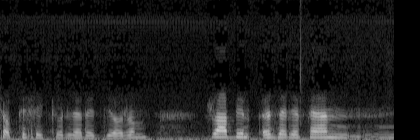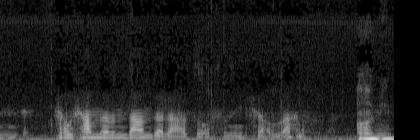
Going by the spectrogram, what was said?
çok teşekkürler ediyorum. Rabbim Özel Efem çalışanlarından da razı olsun inşallah. Amin.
